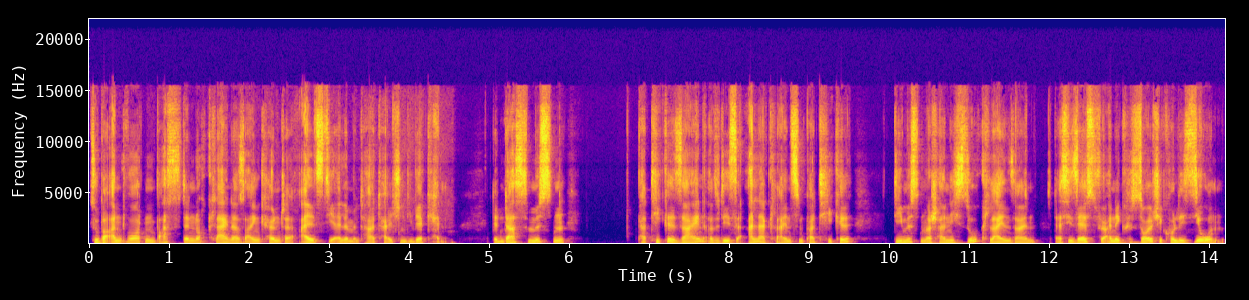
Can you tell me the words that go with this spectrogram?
zu beantworten, was denn noch kleiner sein könnte als die Elementarteilchen, die wir kennen. Denn das müssten Partikel sein, also diese allerkleinsten Partikel, die müssten wahrscheinlich so klein sein, dass sie selbst für eine solche Kollision,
